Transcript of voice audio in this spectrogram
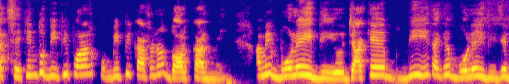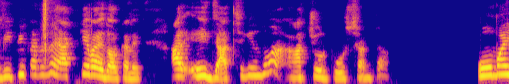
আছে কিন্তু বিপি পরার বিপি কাটানোর দরকার নেই। আমি বলেই দিই যাকে দিই তাকে বলেই দিই যে বিপি কাটানো একেবারে দরকার নেই। আর এই যাচ্ছে কিন্তু আঁচল পোর্শনটা। ও মাই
